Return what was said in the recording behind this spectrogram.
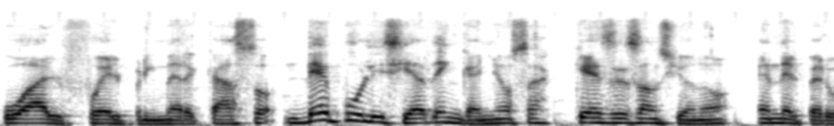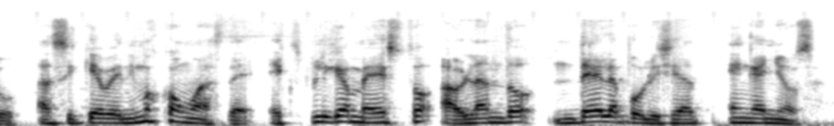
cuál fue el primer caso de publicidad engañosa que se sancionó en el Perú. Así que venimos con más de Explícame esto hablando de la publicidad engañosa.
